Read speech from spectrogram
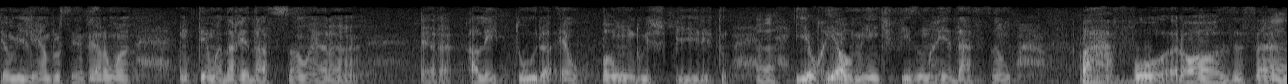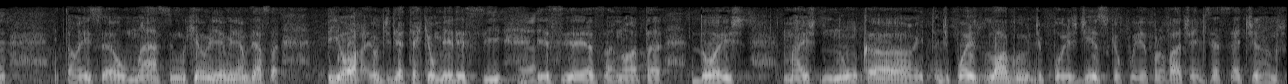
eu me lembro sempre, era uma, um tema da redação, era, era a leitura é o pão do espírito. É. E eu realmente fiz uma redação pavorosa, sabe? Então isso é o máximo que eu me lembro. Eu me lembro dessa pior, eu diria até que eu mereci É. esse, essa nota 2. Mas nunca. então, Depois, logo depois disso, que eu fui reprovado, tinha 17 anos.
